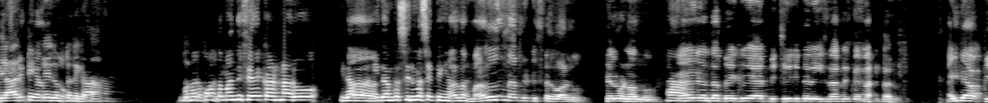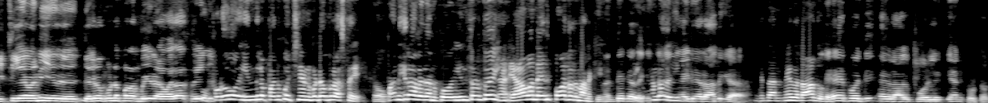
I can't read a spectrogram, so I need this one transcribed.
క్లారిటీ అనేది ఉంటది కదా. మరి కొంతమంది ఫేక్ అంటున్నారు ఇదంతా ఇదంతా సినిమా సెట్టింగ్ మన- మనల్ని భయపెట్టిస్తారు వాళ్ళు తెలియని వాళ్ళు ఇదంతా ఫేక్ పిచ్చి గిట్ట అంటారు. అయితే ఆ తెలియకుండా మనం పోయి రావాలా? ఇప్పుడు ఇందులో పనికి వచ్చినాయి అనుకో డబ్బులు వస్తాయి. పనికి రాలేదనుకో ఇంతటితో యావ అనేది పోతుంది మనకి. అంతే కదా. ఐడియా రాదుగా ఇంక. దాని మీద రాదు. ఏ పోతే అది రాకపోలేదు అనుకుంటాం.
